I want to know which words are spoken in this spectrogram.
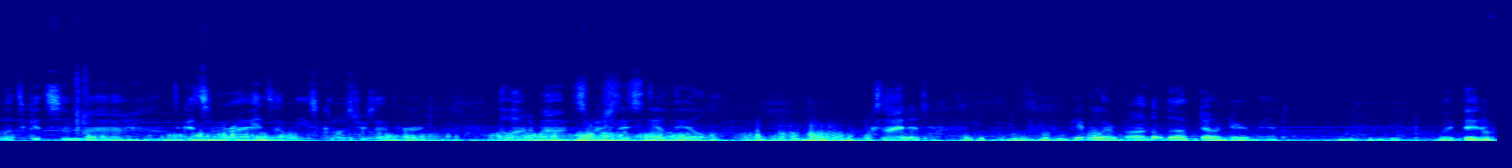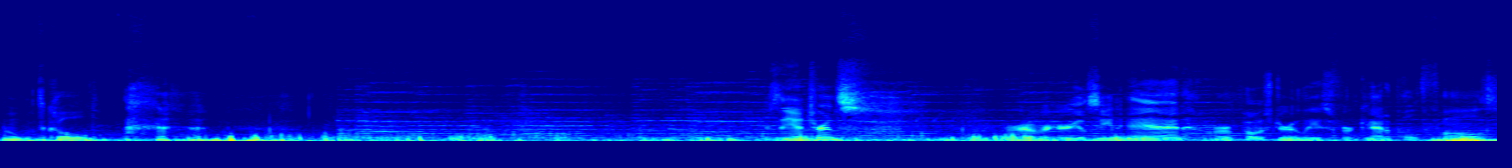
Let's get some uh, let's get some rides on these coasters I've heard a lot about, especially Steel Eel. Excited. People are bundled up down here, man. Like they don't know what's cold. the entrance. Right over here you'll see an ad, or a poster at least, for Catapult Falls,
